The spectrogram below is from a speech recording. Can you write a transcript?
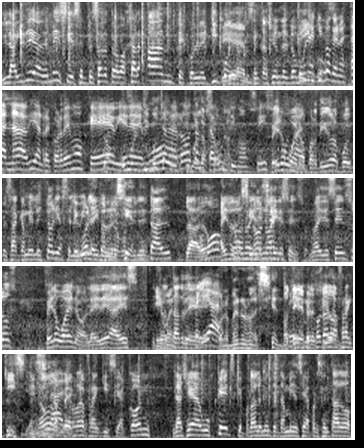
La idea de Messi es empezar a trabajar antes con el equipo de la presentación del domingo. Un equipo que no está nada bien, recordemos que viene de muchas derrotas hasta último. Pero bueno, a partir de ahora puede empezar a cambiar la historia, se le viene el torneo continental. Claro. no, no, hay descenso, no hay descensos. Pero bueno, la idea es tratar de por lo menos no desciende. No tiene mejorar la franquicia, ¿no? Mejorar la franquicia con la llegada de Busquets, que probablemente también se ha presentado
